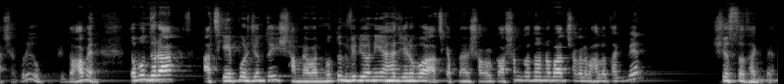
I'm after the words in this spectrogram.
আশা করি উপকৃত হবেন। তো বন্ধুরা, আজকে এ পর্যন্তই। সামনে আবার নতুন ভিডিও নিয়ে হাজির হব। আজকে আপনারা সকলকে অসংখ্য ধন্যবাদ। সকলে ভালো থাকবেন, সুস্থ থাকবেন।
